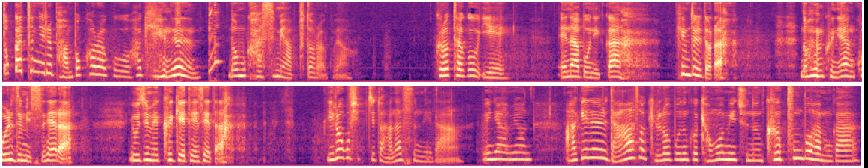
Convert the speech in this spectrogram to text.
똑같은 일을 반복하라고 하기에는 너무 가슴이 아프더라고요. 그렇다고, 예, 애 낳아 보니까 힘들더라. 너는 그냥 골드미스 해라. 요즘에 그게 대세다. 이러고 싶지도 않았습니다. 왜냐하면 아기를 낳아서 길러보는 그 경험이 주는 그 풍부함과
